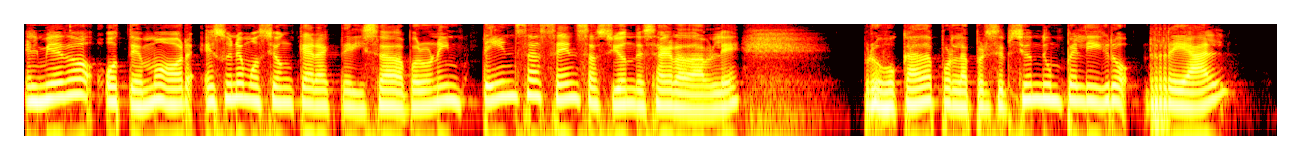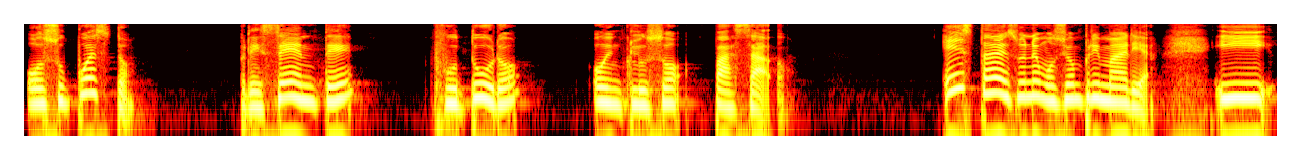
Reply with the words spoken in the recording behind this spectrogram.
El miedo o temor es una emoción caracterizada por una intensa sensación desagradable provocada por la percepción de un peligro real o supuesto, presente, futuro o incluso pasado. Esta es una emoción primaria y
